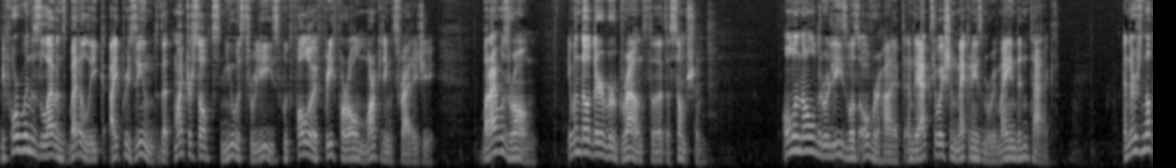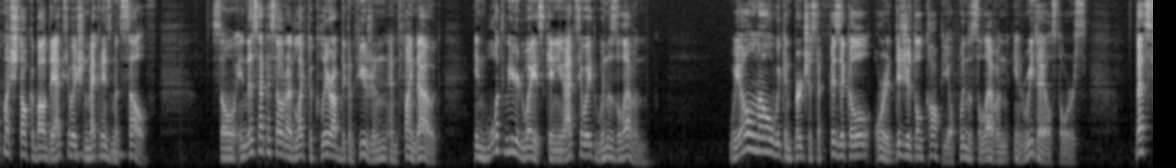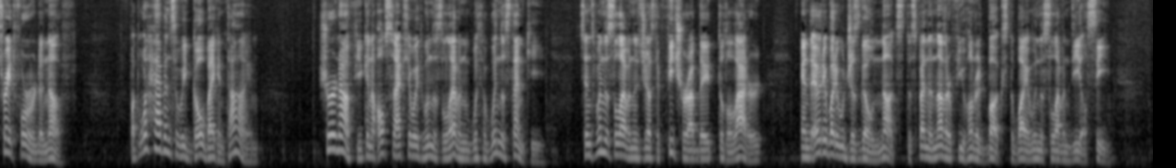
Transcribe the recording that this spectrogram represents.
Before Windows 11's beta leak, I presumed that Microsoft's newest release would follow a free-for-all marketing strategy. But I was wrong, even though there were grounds to that assumption. All in all, the release was overhyped and the activation mechanism remained intact. And there's not much talk about the activation mechanism itself. So in this episode I'd like to clear up the confusion and find out in what weird ways can you activate Windows 11? We all know we can purchase a physical or a digital copy of Windows 11 in retail stores. That's straightforward enough. But what happens if we go back in time? Sure enough, you can also activate Windows 11 with a Windows 10 key, since Windows 11 is just a feature update to the latter, and everybody would just go nuts to spend another few hundred bucks to buy a Windows 11 DLC.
